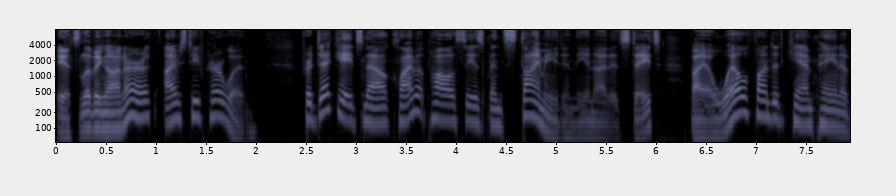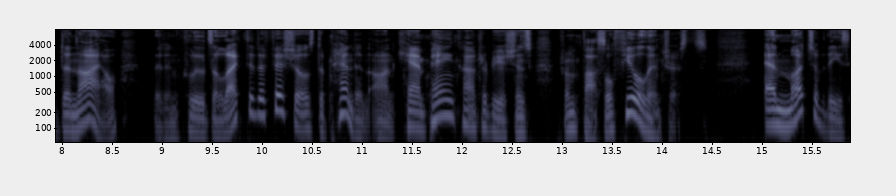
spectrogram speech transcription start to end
It's Living on Earth. I'm Steve Curwood. For decades now, climate policy has been stymied in the United States by a well funded campaign of denial that includes elected officials dependent on campaign contributions from fossil fuel interests. And much of these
